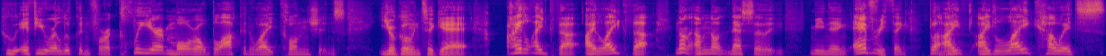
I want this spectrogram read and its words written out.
who, if you are looking for a clear moral black and white conscience, you're going to get. I like that. I like that. Not, I'm not necessarily meaning everything, but mm. I, I like how it's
